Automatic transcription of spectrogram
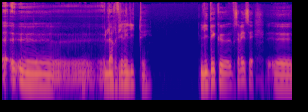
Euh, euh, leur virilité. L'idée que, vous savez, c'est euh,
